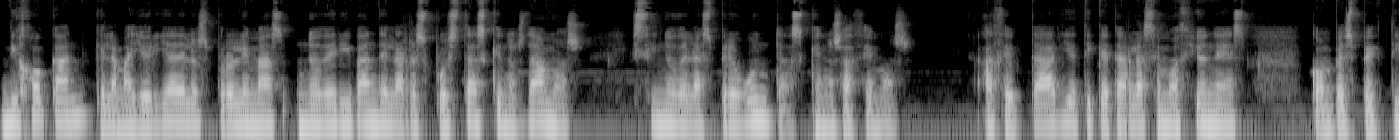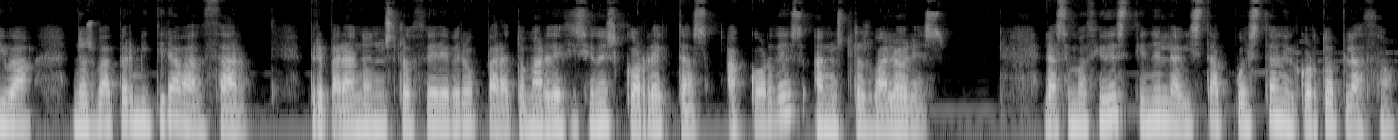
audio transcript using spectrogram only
Dijo Kant que la mayoría de los problemas no derivan de las respuestas que nos damos, sino de las preguntas que nos hacemos. Aceptar y etiquetar las emociones con perspectiva, nos va a permitir avanzar, preparando nuestro cerebro para tomar decisiones correctas, acordes a nuestros valores. Las emociones tienen la vista puesta en el corto plazo,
